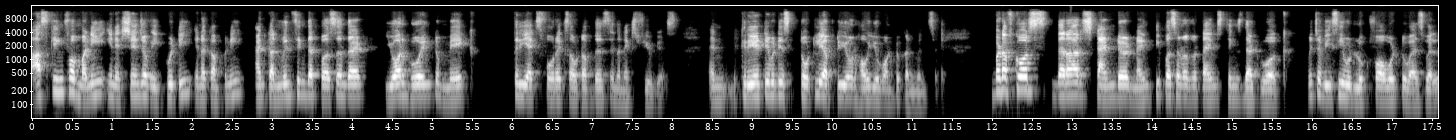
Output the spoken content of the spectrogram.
asking for money in exchange of equity in a company and convincing that person that you are going to make 3x, 4x out of this in the next few years. And creativity is totally up to you on how you want to convince it. But of course, there are standard 90% of the times things that work, which a VC would look forward to as well,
